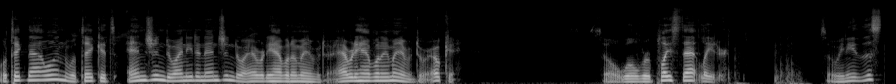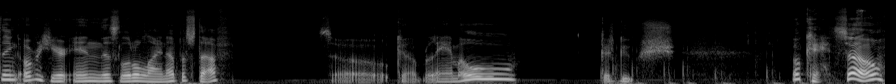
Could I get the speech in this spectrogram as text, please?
We'll take that one. We'll take its engine. Do I need an engine? Do I already have one in my inventory? I already have one in my inventory. Okay. So we'll replace that later. So we need this thing over here in this little lineup of stuff. So, kablamo. Goosh. Okay, so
